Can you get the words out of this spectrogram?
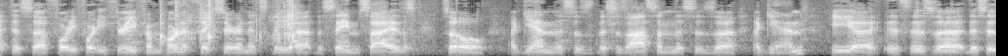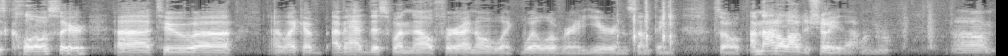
got this uh, 4043 from Hornet Fixer, and it's the uh, the same size. So again, this is this is awesome. This is uh, again he uh, this is uh, this is closer uh, to like I've I've had this one now for I know like well over a year and something. So I'm not allowed to show you that one though. Um,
